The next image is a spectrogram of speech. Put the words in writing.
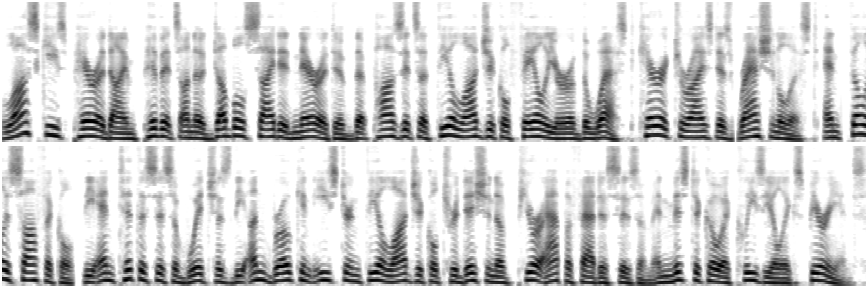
Lossky's paradigm pivots on a double-sided narrative that posits a theological failure of the West characterized as rationalist and philosophical, the antithesis of which is the unbroken Eastern theological tradition of pure apophaticism and mystico-ecclesial experience.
